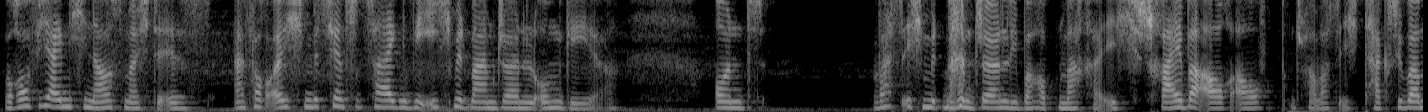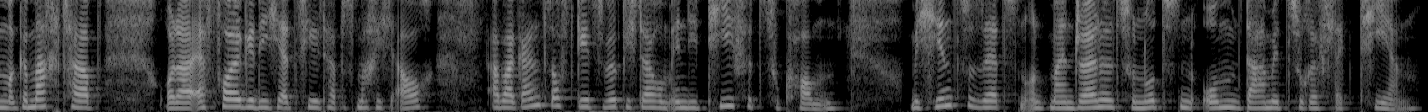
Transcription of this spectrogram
worauf ich eigentlich hinaus möchte, ist einfach euch ein bisschen zu zeigen, wie ich mit meinem Journal umgehe und was ich mit meinem Journal überhaupt mache. Ich schreibe auch auf, was ich tagsüber gemacht habe oder Erfolge, die ich erzielt habe, das mache ich auch. Aber ganz oft geht es wirklich darum, in die Tiefe zu kommen, mich hinzusetzen und mein Journal zu nutzen, um damit zu reflektieren.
